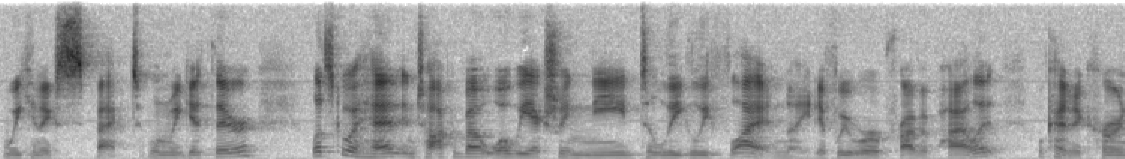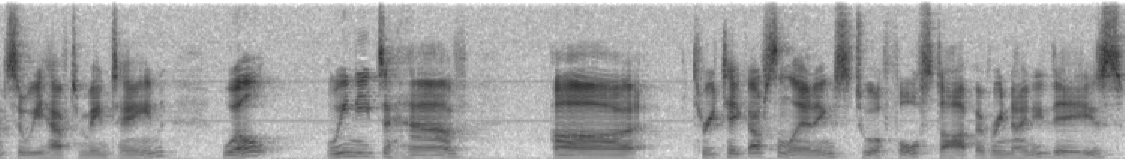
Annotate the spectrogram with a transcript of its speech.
we can expect when we get there, let's go ahead and talk about what we actually need to legally fly at night. If we were a private pilot, what kind of currents do we have to maintain? Well, we need to have uh, three takeoffs and landings to a full stop every 90 days,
